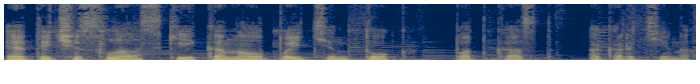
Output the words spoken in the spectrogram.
Это Чеславский, канал Пейтинток, подкаст о картинах.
